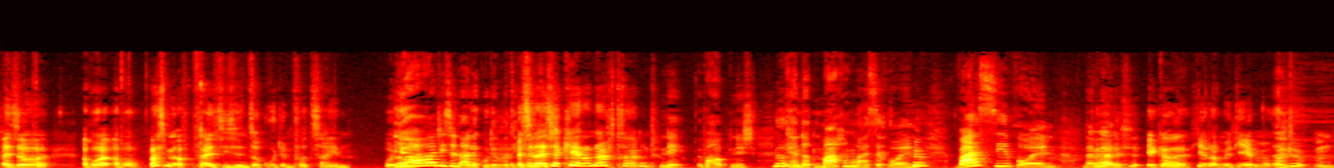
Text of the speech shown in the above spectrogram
Also, aber, aber was mir aufgefallen ist, die sind so gut im Verzeihen, oder? Ja, die sind alle gut über die Also da ist ja keiner nachtragend. Nee, überhaupt nicht. Ne? Die können dort machen, was sie wollen. Was sie wollen. Und dann Ja, werden, ist egal, jeder mit jedem und mm.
